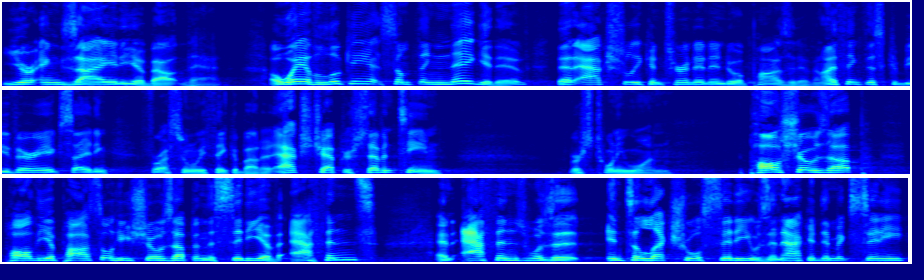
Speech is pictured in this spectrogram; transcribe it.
your anxiety about that. A way of looking at something negative that actually can turn it into a positive. And I think this could be very exciting for us when we think about it. Acts chapter 17, verse 21. Paul shows up, Paul the apostle, he shows up in the city of Athens and Athens was an intellectual city, it was an academic city.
